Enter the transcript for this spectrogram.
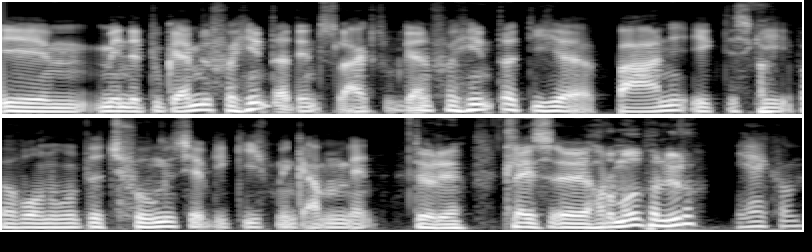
Øhm, men at du gerne vil forhindre den slags. Du vil gerne forhindre de her barneægteskaber, hvor nogen er blevet tvunget til at blive gift med en gammel mand. Det er det. Klaas, øh, har du mod på en lytter? Ja, kom.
